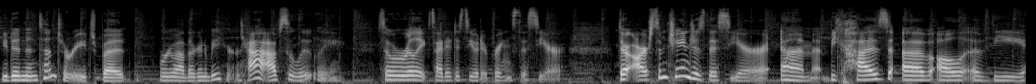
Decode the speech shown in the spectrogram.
you didn't intend to reach, but we're glad they're going to be here. Yeah, absolutely. So we're really excited to see what it brings this year. There are some changes this year um, because of all of the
